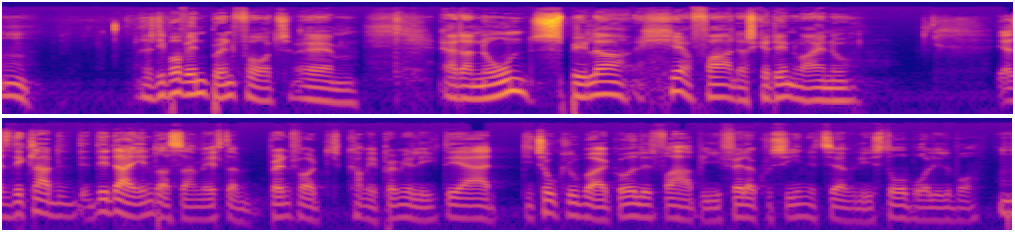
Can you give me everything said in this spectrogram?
Mm. Lad os lige prøve at vende Brentford. Øhm, er der nogen spillere herfra, der skal den vej nu? Ja, altså det er klart, det, det der er ændret sig efter Brentford kom i Premier League, det er, at de to klubber er gået lidt fra at blive fætter og kusine til at blive storebror og lillebror. Mm.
